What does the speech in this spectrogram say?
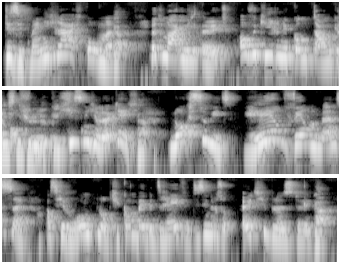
die ziet mij niet graag komen. Ja. Het maakt niet uit of ik hier nu kom tanken Die is of niet gelukkig. Die is niet gelukkig. Ja. Nog zoiets. Heel veel mensen, als je rondloopt, je komt bij bedrijven, die zien er zo uitgeblust uit. Ja.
